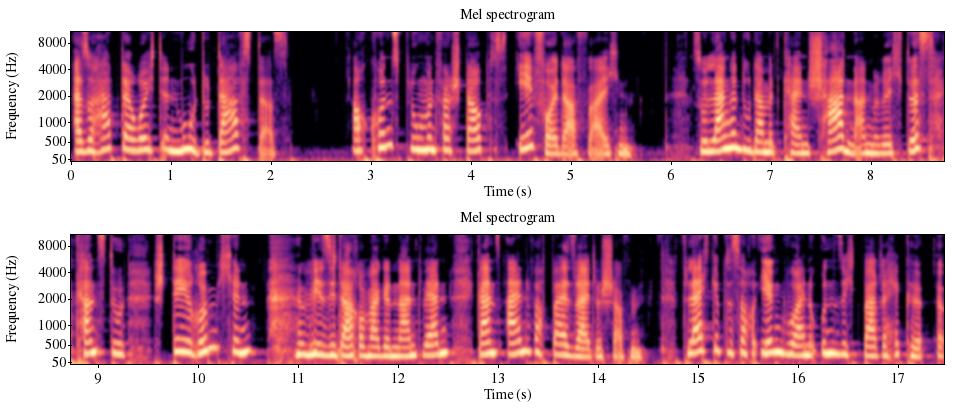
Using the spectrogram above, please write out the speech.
Also hab da ruhig den Mut, du darfst das. Auch Kunstblumen und verstaubtes Efeu darf weichen. Solange du damit keinen Schaden anrichtest, kannst du Stehrümmchen, wie sie da auch immer genannt werden, ganz einfach beiseite schaffen. Vielleicht gibt es auch irgendwo eine unsichtbare Hecke, äh,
